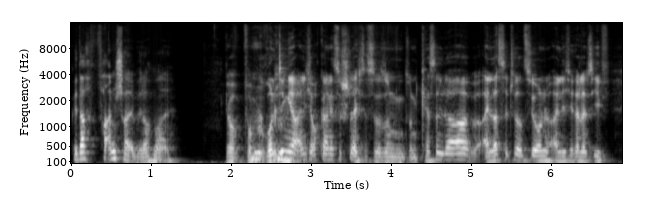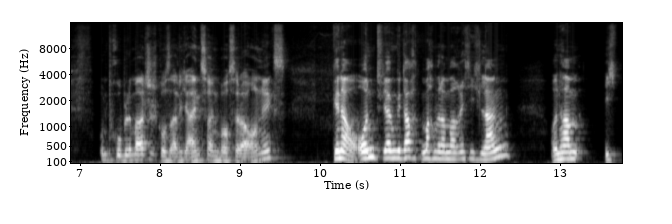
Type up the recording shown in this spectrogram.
gedacht, veranstalten wir doch mal. Ja, vom Grundding ja eigentlich auch gar nicht so schlecht. Das ist ja so ein, so ein Kessel da, Einlasssituation eigentlich relativ unproblematisch. Großartig einzäunen brauchst du da auch nichts. Genau, und wir haben gedacht, machen wir doch mal richtig lang. und haben, ich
